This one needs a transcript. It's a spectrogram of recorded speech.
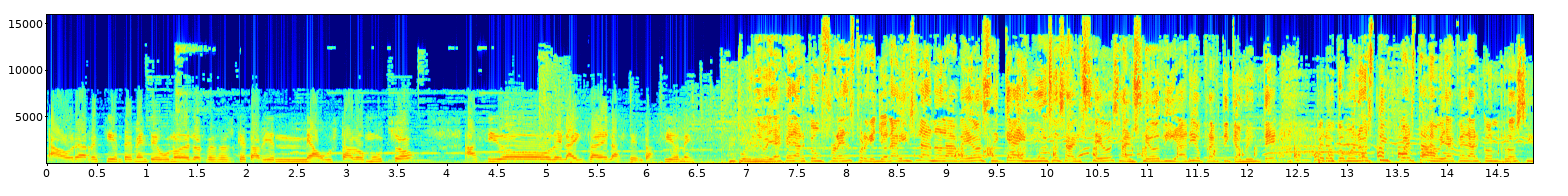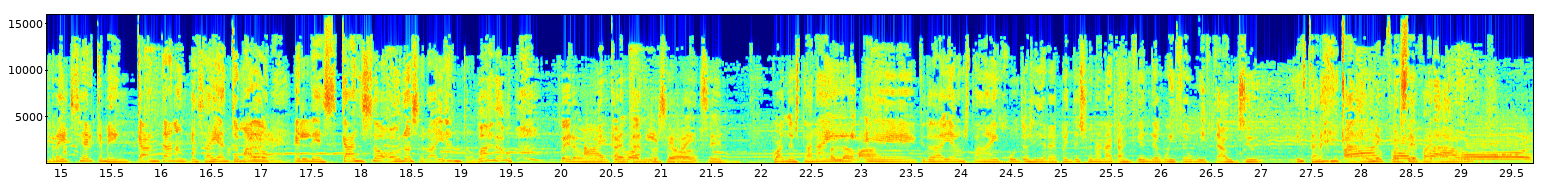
ahora recientemente uno de los besos que también me ha gustado mucho ha sido de la Isla de las Tentaciones. Pues me voy a quedar con Friends porque yo la isla no la veo, sé que hay mucho salseo, salseo diario prácticamente, pero como no estoy puesta me voy a quedar con Ross y Rachel que me encantan, aunque se hayan tomado el descanso o no se lo hayan tomado, pero me Ay, encantan Ross y. Rachel. Cuando están ahí, eh, que todavía no están ahí juntos y de repente suena la canción de With or Without You y están ahí cada uno por, separado. favor.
